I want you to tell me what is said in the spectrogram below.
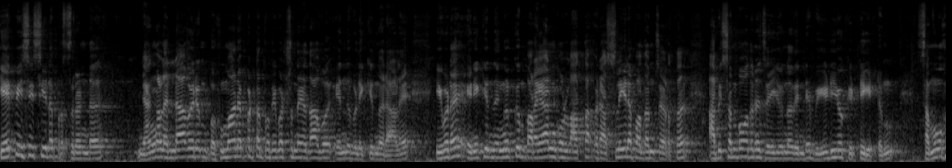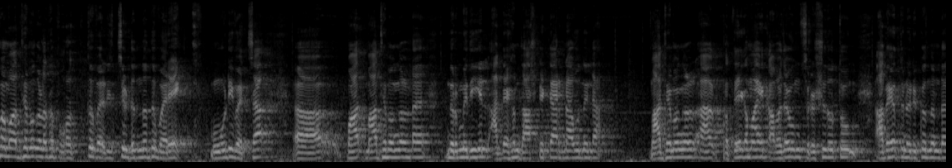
കെ പി സി സിയുടെ പ്രസിഡന്റ് ഞങ്ങൾ എല്ലാവരും ബഹുമാനപ്പെട്ട പ്രതിപക്ഷ നേതാവ് എന്ന് വിളിക്കുന്ന ഒരാളെ ഇവിടെ എനിക്ക് നിങ്ങൾക്കും പറയാൻ കൊള്ളാത്ത ഒരു അശ്ലീല പദം ചേർത്ത് അഭിസംബോധന ചെയ്യുന്നതിന്റെ വീഡിയോ കിട്ടിയിട്ടും സമൂഹ മാധ്യമങ്ങൾ അത് പുറത്ത് വലിച്ചിടുന്നത് വരെ മൂടിവെച്ച മാധ്യമങ്ങളുടെ നിർമ്മിതിയിൽ അദ്ദേഹം ധാർഷ്ട്യക്കാരനാവുന്നില്ല. മാധ്യമങ്ങൾ ആ പ്രത്യേകമായ കവചവും സുരക്ഷിതത്വവും അദ്ദേഹത്തിന് ഒരുക്കുന്നുണ്ട്.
